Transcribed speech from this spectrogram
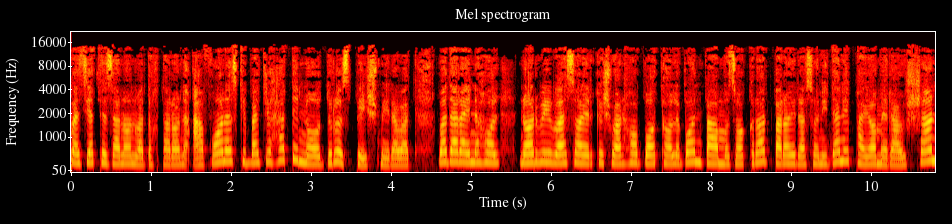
وضعیت زنان و دختران افغان است که به جهت نادرست پیش می رود و در این حال نروژ و سایر کشورها با طالبان به مذاکرات برای رسانیدن پیام روشن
